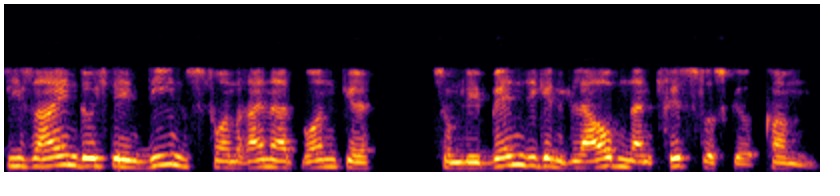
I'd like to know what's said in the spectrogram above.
sie seien durch den Dienst von Reinhard Bonke zum lebendigen Glauben an Christus gekommen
